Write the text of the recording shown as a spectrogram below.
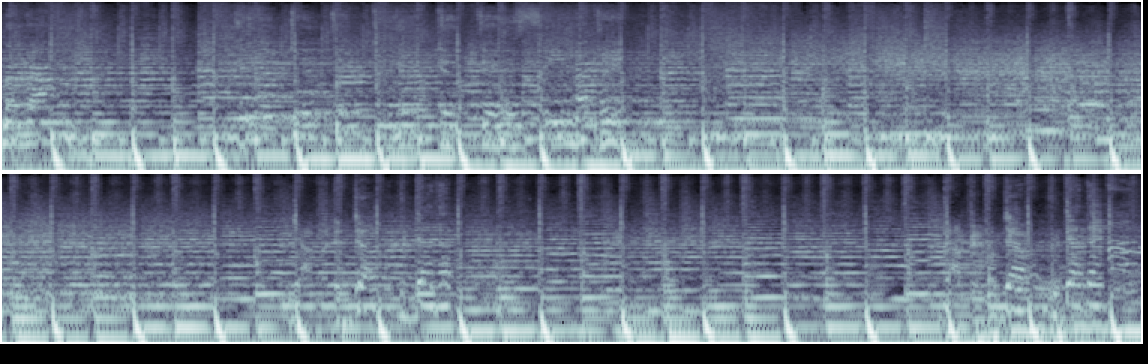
da da da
